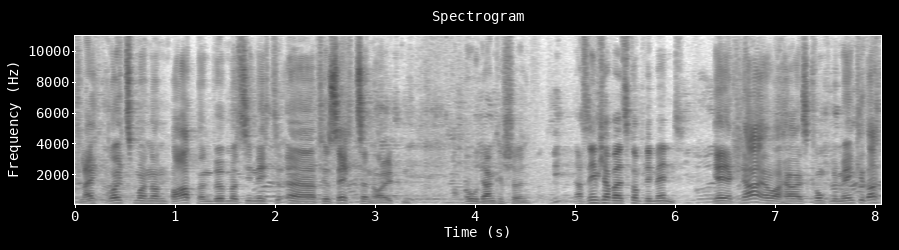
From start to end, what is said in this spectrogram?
Vielleicht bräuchte man noch einen Bart, dann würden wir sie nicht äh, für 16 halten. Oh, danke schön. Das nehme ich aber als Kompliment. Ja, ja klar, er war ja als Kompliment gedacht,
